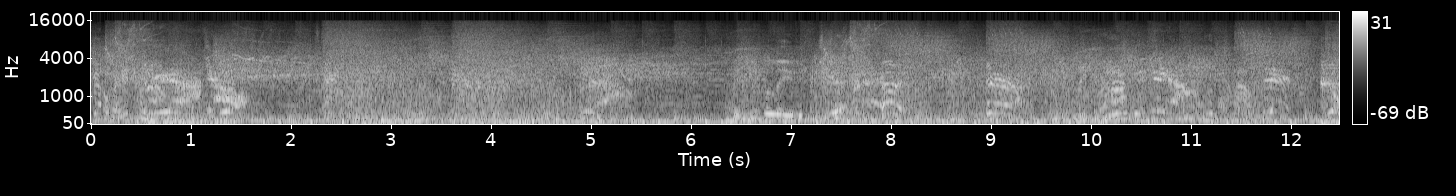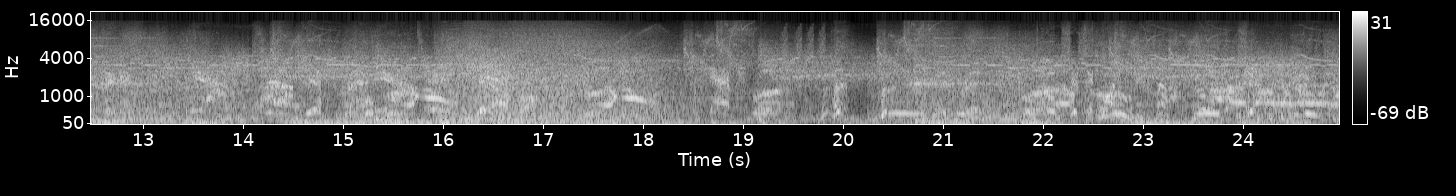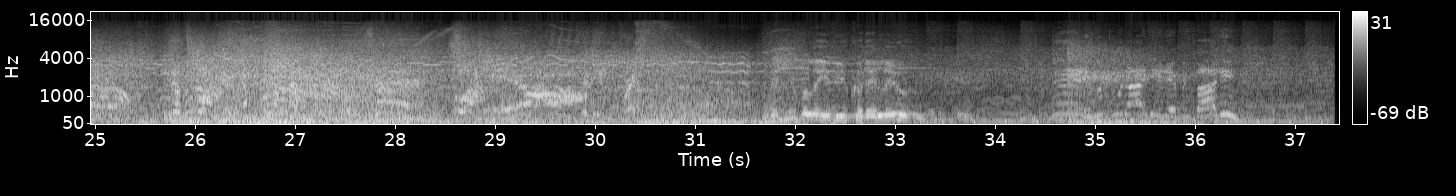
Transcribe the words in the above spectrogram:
finished! Did you believe Did you believe you could elude me? Hey, look what I did, everybody!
